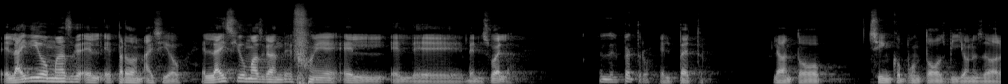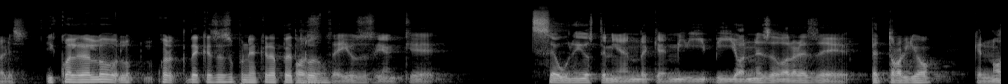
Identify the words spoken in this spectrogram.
El IDO más, el, eh, perdón, ICO. El ICO más grande fue el, el de Venezuela, El del Petro. el Petro. Levantó 5.2 billones de dólares. ¿Y cuál era lo, lo- cuál- de qué se suponía que era Petro? Pues ellos decían que según ellos tenían de que billones de dólares de petróleo que no,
